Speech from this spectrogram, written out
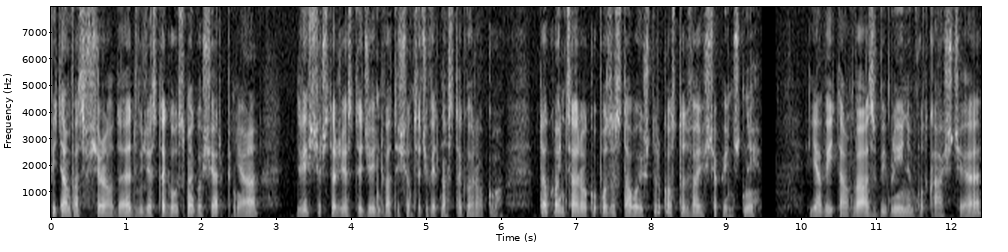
Witam Was w środę, 28 sierpnia, 240 dzień 2019 roku. Do końca roku pozostało już tylko 125 dni. Ja witam Was w biblijnym podcaście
